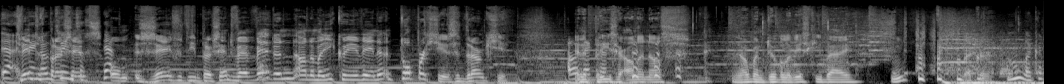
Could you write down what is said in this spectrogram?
ja, ik denk 20% ook 20. Ja. om 17%. We wedden, Annemarie, kun je winnen. Een toppertje, is een drankje. Oh, en een. Priezer ananas. er ook een dubbele whisky bij. Hm? Lekker. Hm, lekker.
